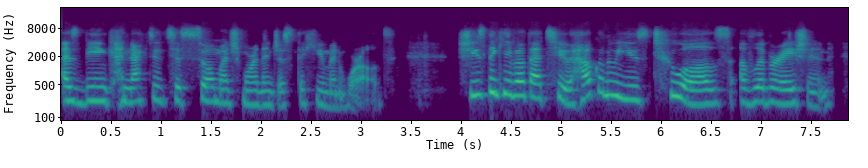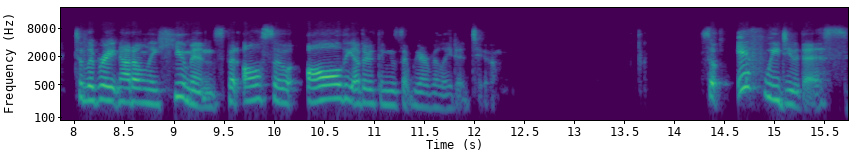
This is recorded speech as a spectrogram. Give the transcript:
as being connected to so much more than just the human world. She's thinking about that too. How can we use tools of liberation to liberate not only humans, but also all the other things that we are related to? So if we do this,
